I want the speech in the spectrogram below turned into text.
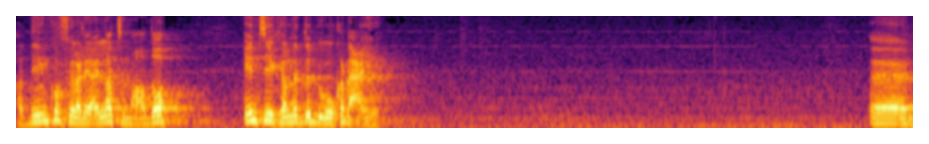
haddii in ku filani ay la timaado intii kalena dembiguu ka dhacayo ehm,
